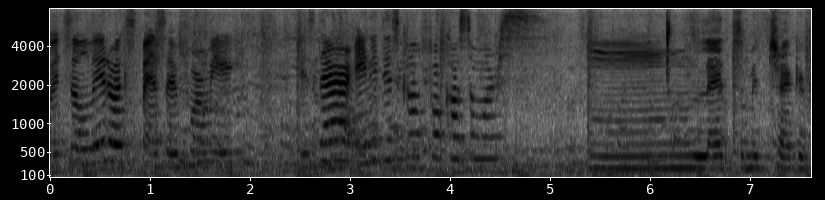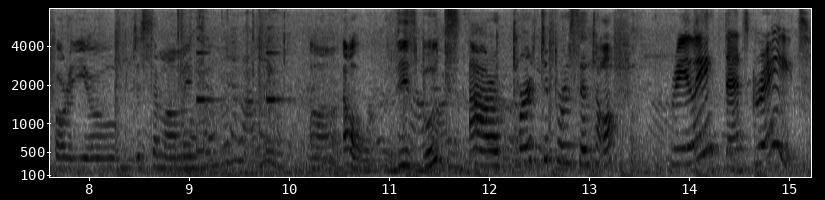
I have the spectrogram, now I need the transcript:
it's a little expensive for me. Is there any discount for customers? Mm, let me check for you. Just a moment. Uh, oh, these boots are 30% off. Really? That's great.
